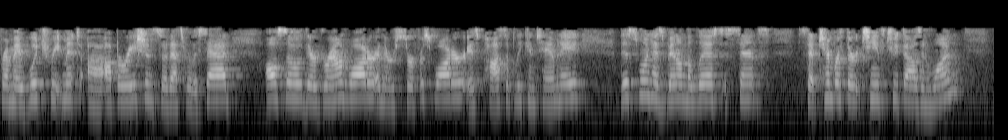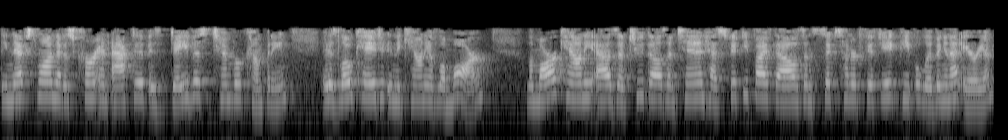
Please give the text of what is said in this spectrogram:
from a wood treatment uh, operation, so that's really sad. Also, their groundwater and their surface water is possibly contaminated. This one has been on the list since September 13th, 2001. The next one that is current and active is Davis Timber Company. It is located in the county of Lamar. Lamar County, as of 2010, has 55,658 people living in that area.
